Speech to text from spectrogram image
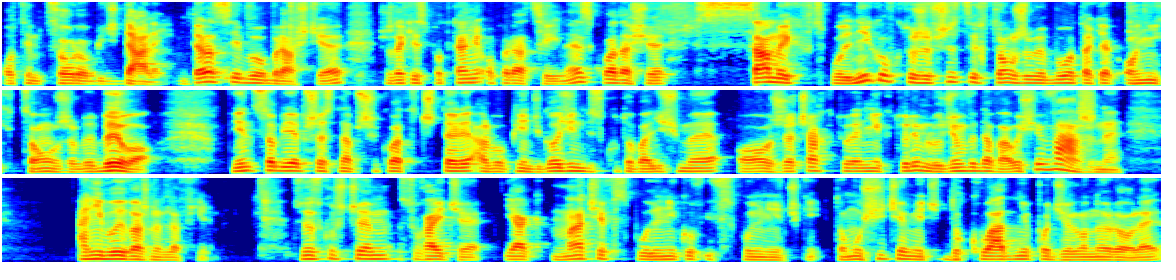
o tym, co robić dalej. I teraz sobie wyobraźcie, że takie spotkanie operacyjne składa się z samych wspólników, którzy wszyscy chcą, żeby było tak, jak oni chcą, żeby było. Więc sobie przez na przykład 4 albo 5 godzin dyskutowaliśmy o rzeczach, które niektórym ludziom wydawały się ważne a nie były ważne dla firmy. W związku z czym, słuchajcie, jak macie wspólników i wspólniczki, to musicie mieć dokładnie podzielone role,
